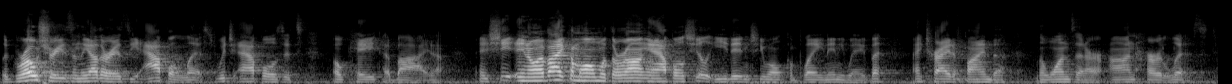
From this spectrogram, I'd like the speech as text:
the groceries, and the other is the apple list. Which apples it's okay to buy. And she, you know, if I come home with the wrong apple, she'll eat it and she won't complain anyway. But I try to find the, the ones that are on her list.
